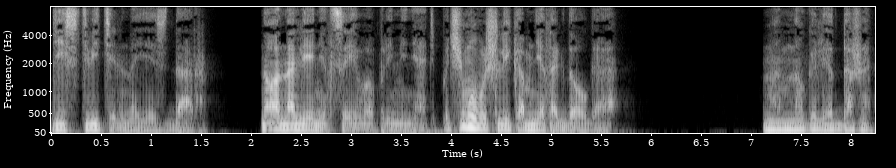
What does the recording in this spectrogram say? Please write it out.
действительно есть дар. Но она ленится его применять. Почему вы шли ко мне так долго?» «Мы много лет даже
